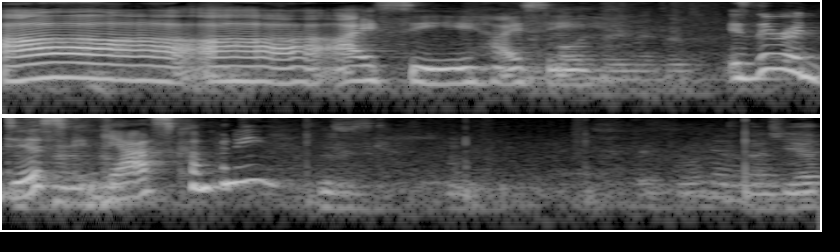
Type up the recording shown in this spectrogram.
Ah, ah, I see, I see. Is there a disc gas company? Not yet.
